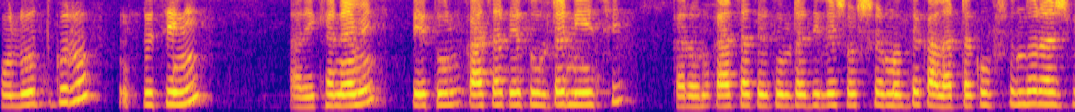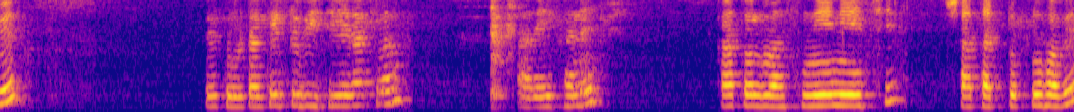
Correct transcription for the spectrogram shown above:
হলুদ গুঁড়ো, একটু চিনি। আর এখানে আমি তেঁতুল, কাঁচা তেঁতুলটা নিয়েছি। কারণ কাঁচা তেঁতুলটা দিলে শস্যের মধ্যে কালারটা খুব সুন্দর আসবে। তেঁতুলটাকে একটু ভিজিয়ে রাখলাম। আর এখানে কাতল মাছ নিয়ে নিয়েছি। সাত আট টুকরো হবে।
